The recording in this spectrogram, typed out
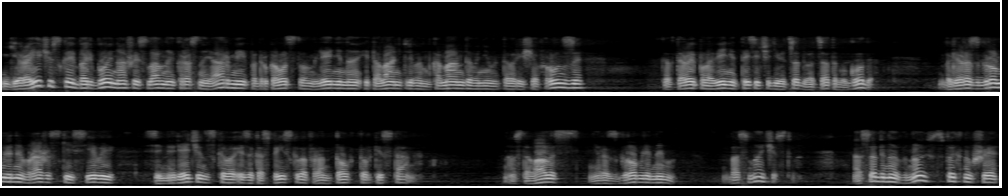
Героической борьбой нашей славной Красной Армии под руководством Ленина и талантливым командованием товарища Фрунзе ко второй половине 1920 года были разгромлены вражеские силы Семиреченского и Закаспийского фронтов Туркестана. Но оставалось неразгромленным басмачество, особенно вновь вспыхнувшее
